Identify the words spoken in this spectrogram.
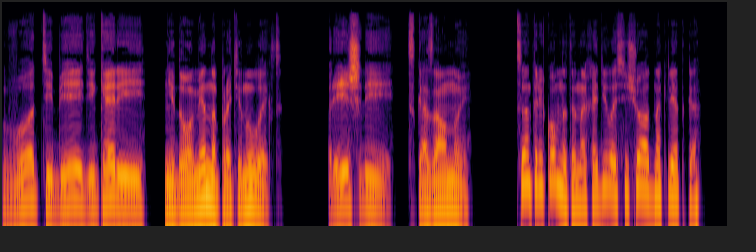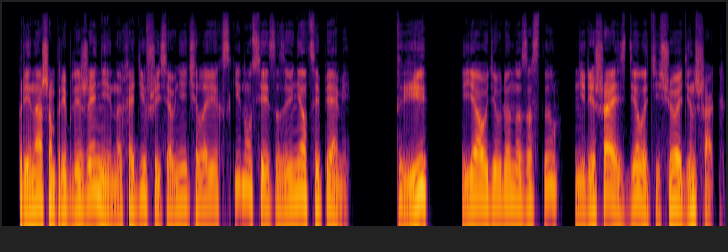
«Вот тебе и дикари!» — недоуменно протянул Экс. «Пришли!» — сказал Ной. В центре комнаты находилась еще одна клетка. При нашем приближении находившийся в ней человек скинулся и зазвенел цепями. «Ты?» Я удивленно застыл, не решая сделать еще один шаг.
